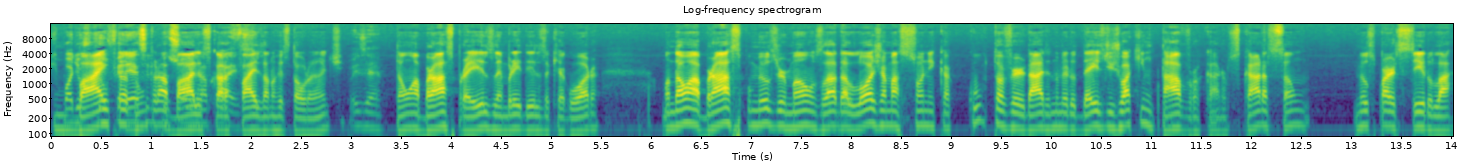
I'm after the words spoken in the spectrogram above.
que Um pode baita de oferece um pro pessoal, trabalho né, os caras fazem lá no restaurante. Pois é. Então, um abraço pra eles, lembrei deles aqui agora. Mandar um abraço pros meus irmãos lá da loja maçônica Culto à Verdade, número 10, de Joaquim Távora, cara. Os caras são meus parceiros lá,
